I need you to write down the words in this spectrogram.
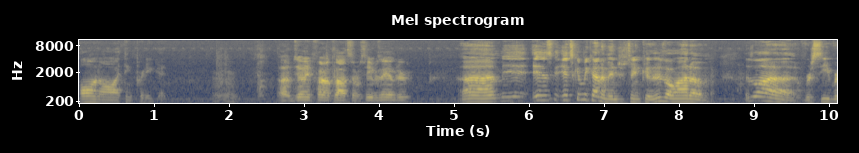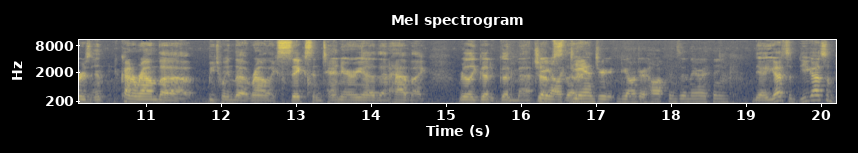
all in all, I think pretty good. Um, do you have any final thoughts on receivers, Andrew? Um, it, it's it's gonna be kind of interesting because there's a lot of there's a lot of receivers in kind of around the between the around like six and ten area that have like really good good matchups. Yeah, you got like that are- DeAndre, DeAndre Hopkins in there, I think. Yeah, you got some. You got some.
